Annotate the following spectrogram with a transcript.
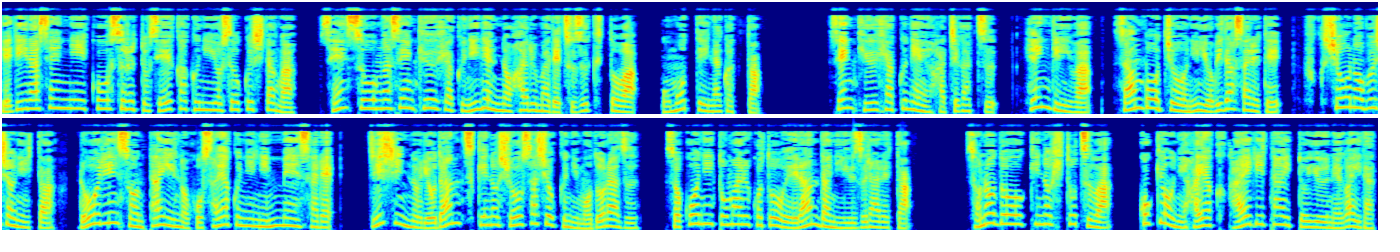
ゲリラ戦に移行すると正確に予測したが、戦争が1902年の春まで続くとは思っていなかった。1900年8月、ヘンリーは参謀長に呼び出されて副将の部署にいたローリンソン大尉の補佐役に任命され、自身の旅団付けの少佐職に戻らず、そこに泊まることを選んだに譲られた。その動機の一つは、故郷に早く帰りたいという願いだっ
